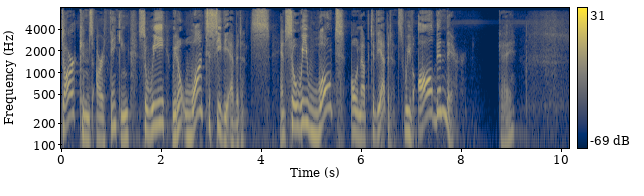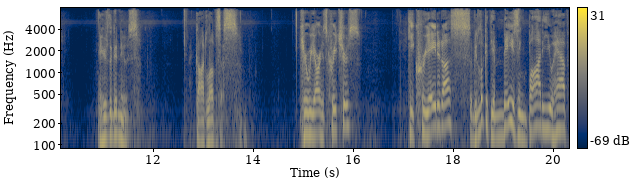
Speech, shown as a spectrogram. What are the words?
darkens our thinking so we, we don't want to see the evidence. And so we won't own up to the evidence. We've all been there. Okay? Now here's the good news. God loves us. Here we are, his creatures. He created us. I mean, look at the amazing body you have,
